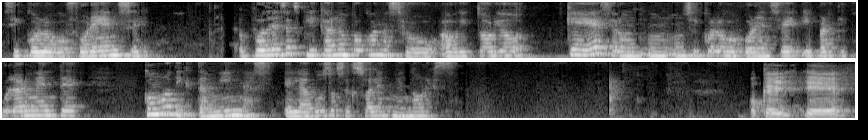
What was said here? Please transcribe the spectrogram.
psicólogo forense. ¿podrías explicarle un poco a nuestro auditorio qué es ser un, psicólogo forense y particularmente cómo dictaminas el abuso sexual en menores? Ok, eh,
